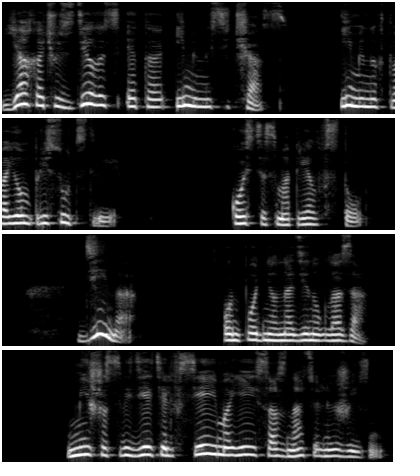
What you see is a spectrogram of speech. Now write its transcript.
«Я хочу сделать это именно сейчас, именно в твоем присутствии». Костя смотрел в стол. «Дина!» Он поднял на Дину глаза. «Миша — свидетель всей моей сознательной жизни,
